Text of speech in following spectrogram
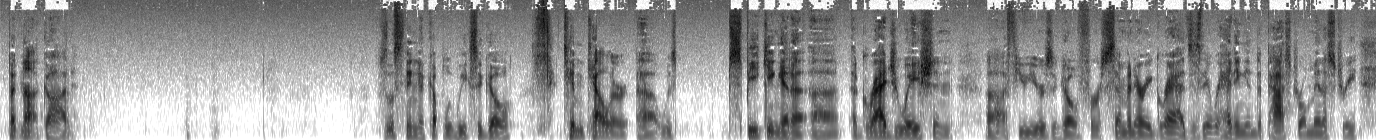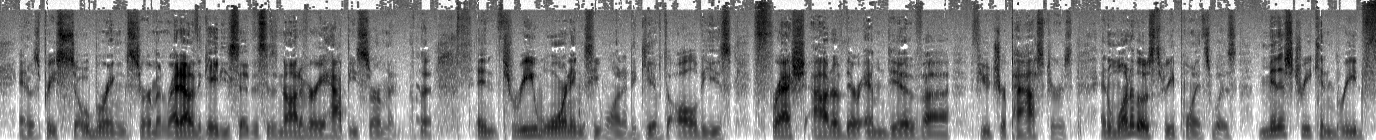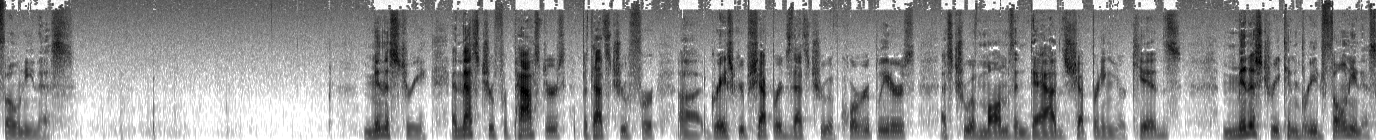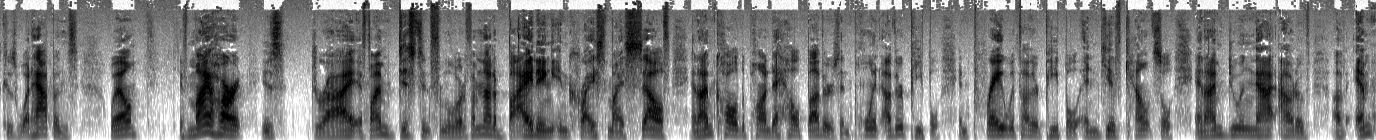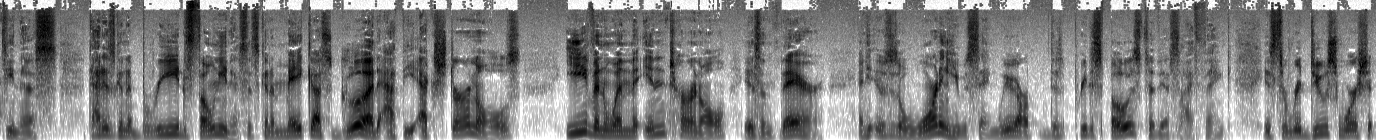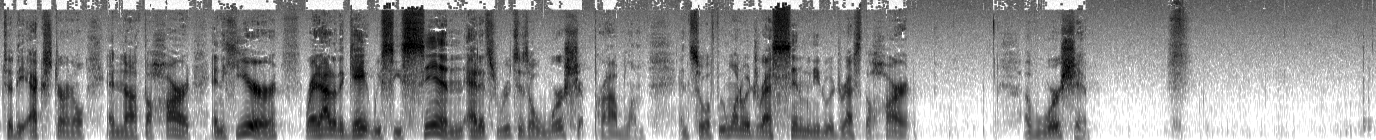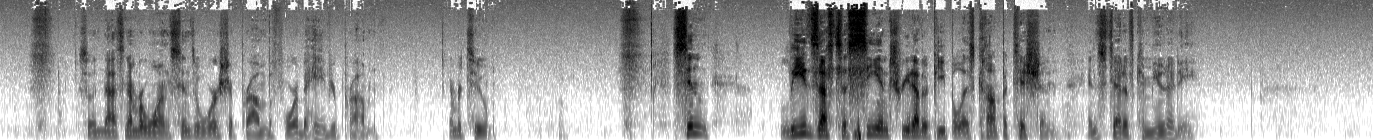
but not God. I was listening a couple of weeks ago Tim Keller uh, was speaking at a, a, a graduation uh, a few years ago for seminary grads as they were heading into pastoral ministry. And it was a pretty sobering sermon. Right out of the gate, he said, This is not a very happy sermon. and three warnings he wanted to give to all these fresh out of their MDiv uh, future pastors. And one of those three points was ministry can breed phoniness ministry. And that's true for pastors, but that's true for uh, grace group shepherds. That's true of core group leaders. That's true of moms and dads shepherding your kids. Ministry can breed phoniness because what happens? Well, if my heart is dry, if I'm distant from the Lord, if I'm not abiding in Christ myself, and I'm called upon to help others and point other people and pray with other people and give counsel, and I'm doing that out of, of emptiness, that is going to breed phoniness. It's going to make us good at the externals even when the internal isn't there. And this is a warning he was saying. We are predisposed to this, I think, is to reduce worship to the external and not the heart. And here, right out of the gate, we see sin at its roots is a worship problem. And so if we want to address sin, we need to address the heart of worship. So that's number one. Sin's a worship problem before a behavior problem. Number two, sin leads us to see and treat other people as competition instead of community.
